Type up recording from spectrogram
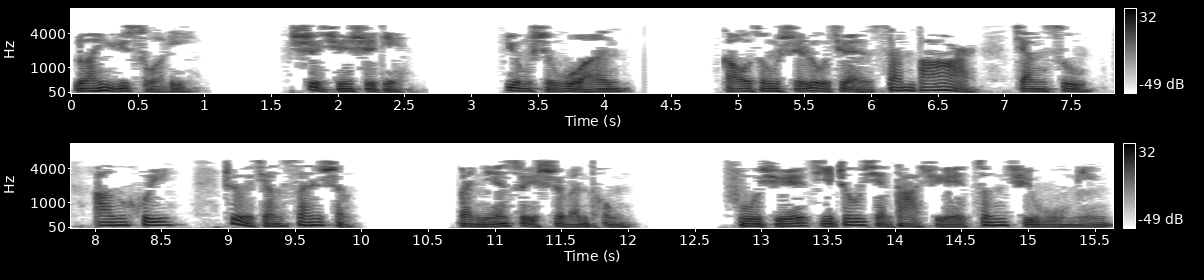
栾舆所立，世巡世典，用事沃恩。高宗实录卷三八二，江苏。”安徽、浙江三省。本年岁试文同，府学及州县大学增取五名，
